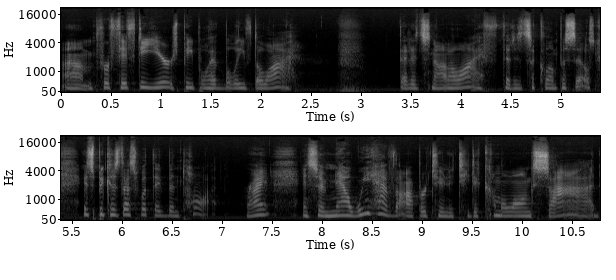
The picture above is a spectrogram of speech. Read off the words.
Um, for 50 years, people have believed a lie that it's not a life, that it's a clump of cells. It's because that's what they've been taught, right? And so now we have the opportunity to come alongside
